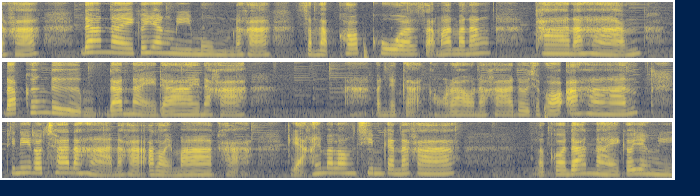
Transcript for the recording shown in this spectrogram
นะคะ ด้านในก็ยังมีมุมนะคะสำหรับครอบครัวสามารถมานั่งทานอาหารรับเครื่องดื่มด้านในได้นะคะบรรยากาศของเรานะคะ โดยเฉพาะอาหารที่นี่รสชาติอาหารนะคะ อร่อยมากค่ะ อยากให้มาลองชิมกันนะคะ แล้วก็ด้านในก็ยังมี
